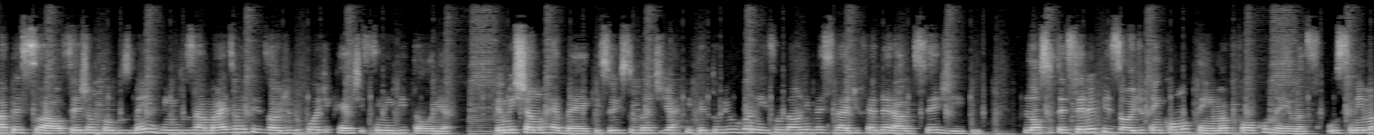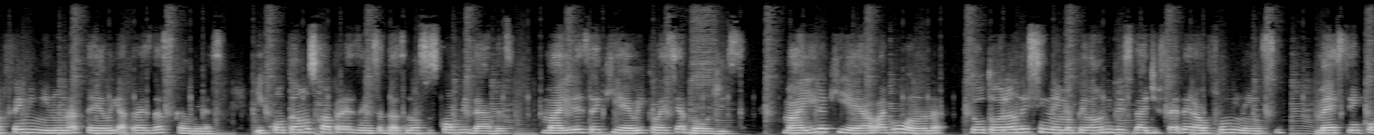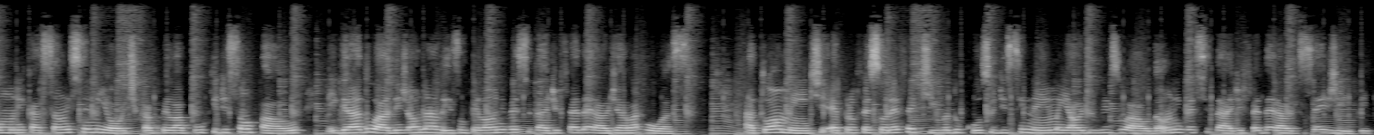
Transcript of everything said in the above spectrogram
Olá, pessoal, sejam todos bem-vindos a mais um episódio do podcast Cine Vitória. Eu me chamo Rebeca e sou estudante de Arquitetura e Urbanismo da Universidade Federal de Sergipe. Nosso terceiro episódio tem como tema Foco Nelas, o cinema feminino na tela e atrás das câmeras, e contamos com a presença das nossas convidadas Maíra Ezequiel e Clécia Borges. Maíra, que é alagoana, doutoranda em cinema pela Universidade Federal Fluminense, mestre em comunicação e semiótica pela PUC de São Paulo e graduada em jornalismo pela Universidade Federal de Alagoas. Atualmente é professora efetiva do curso de Cinema e Audiovisual da Universidade Federal de Sergipe.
